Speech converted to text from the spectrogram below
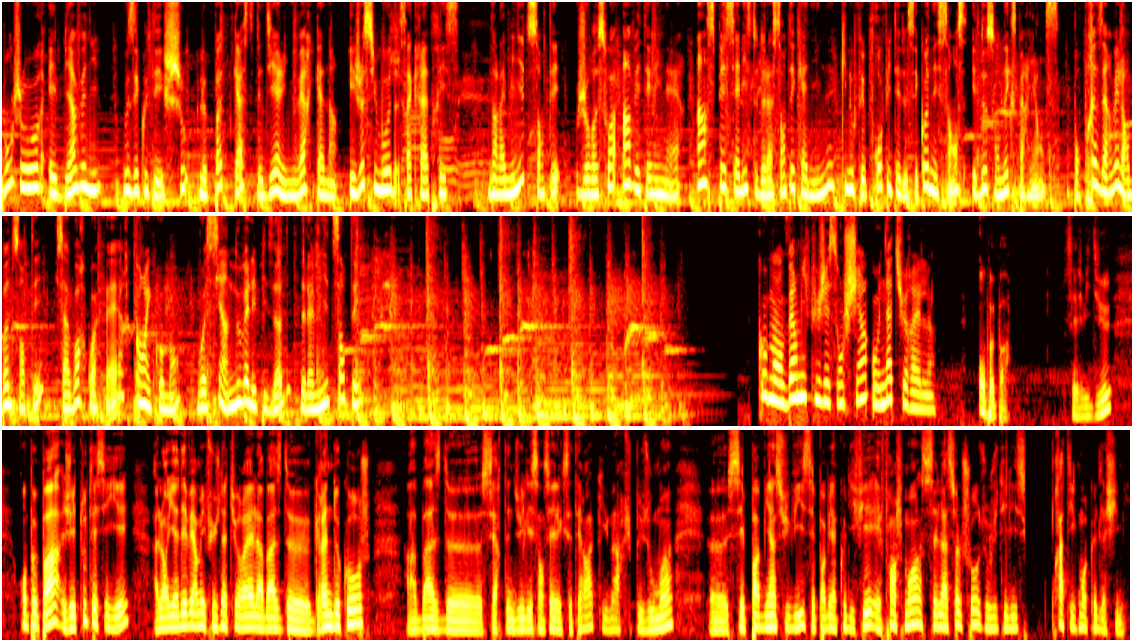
Bonjour et bienvenue. Vous écoutez Chou, le podcast dédié à l'univers canin. Et je suis Maude, sa créatrice. Dans la Minute Santé, je reçois un vétérinaire, un spécialiste de la santé canine qui nous fait profiter de ses connaissances et de son expérience. Pour préserver leur bonne santé, savoir quoi faire, quand et comment, voici un nouvel épisode de la Minute Santé. Comment vermifuger son chien au naturel? On peut pas. C'est vite vu. On peut pas. J'ai tout essayé. Alors il y a des vermifuges naturels à base de graines de courge, à base de certaines huiles essentielles, etc., qui marchent plus ou moins. Euh, c'est pas bien suivi, c'est pas bien codifié. Et franchement, c'est la seule chose où j'utilise pratiquement que de la chimie.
